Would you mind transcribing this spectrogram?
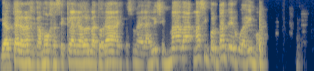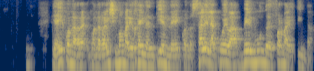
Beatal Raja Camoja, Seclal Gadol Torah, esta es una de las leyes más, importantes del judaísmo. Y ahí es cuando, cuando Rabbi Shimon Bar lo entiende, cuando sale de la cueva, ve el mundo de forma distinta.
